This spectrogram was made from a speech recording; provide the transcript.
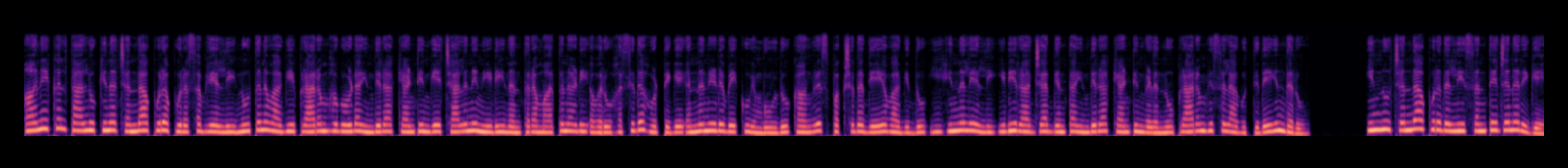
ಆನೇಕಲ್ ತಾಲೂಕಿನ ಚಂದಾಪುರ ಪುರಸಭೆಯಲ್ಲಿ ನೂತನವಾಗಿ ಪ್ರಾರಂಭಗೌಡ ಇಂದಿರಾ ಕ್ಯಾಂಟೀನ್ಗೆ ಚಾಲನೆ ನೀಡಿ ನಂತರ ಮಾತನಾಡಿ ಅವರು ಹಸಿದ ಹೊಟ್ಟೆಗೆ ಅನ್ನ ನೀಡಬೇಕು ಎಂಬುವುದು ಕಾಂಗ್ರೆಸ್ ಪಕ್ಷದ ಧ್ಯೇಯವಾಗಿದ್ದು, ಈ ಹಿನ್ನೆಲೆಯಲ್ಲಿ ಇಡೀ ರಾಜ್ಯಾದ್ಯಂತ ಇಂದಿರಾ ಕ್ಯಾಂಟೀನ್ಗಳನ್ನು ಪ್ರಾರಂಭಿಸಲಾಗುತ್ತಿದೆ ಎಂದರು. ಇನ್ನು ಚಂದಾಪುರದಲ್ಲಿ ಸಂತೆ ಜನರಿಗೆ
